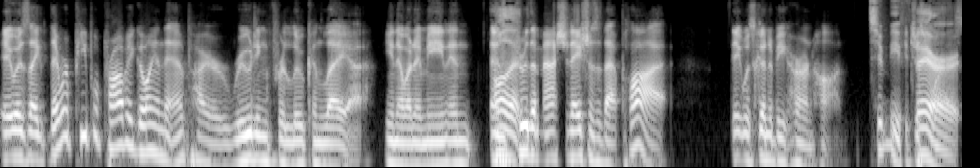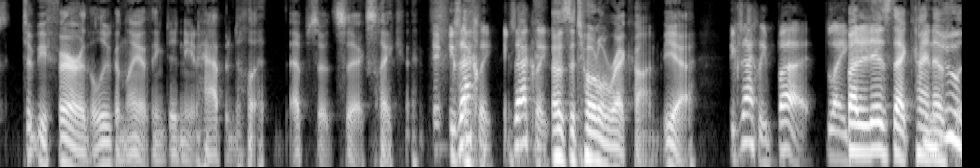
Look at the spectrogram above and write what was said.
It was like there were people probably going in the Empire rooting for Luke and Leia. You know what I mean? And and Well, that- through the machinations of that plot, it was going to be her and Han. to be just fair, to be fair, the Luke and Leia thing didn't even happen until episode six. Like Exactly, exactly, that was a total retcon. Yeah, exactly. But like, but it is that kind of to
